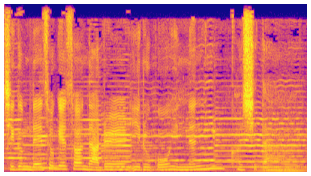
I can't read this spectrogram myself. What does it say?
지금 내 속에서 나를 이루고 있는 것이다.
